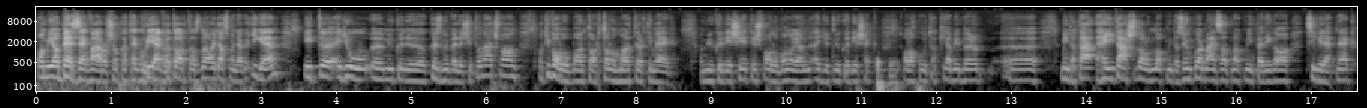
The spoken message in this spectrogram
ami a bezzeg városok kategóriába tartozna, hogy azt mondják, hogy igen, itt egy jó működő közművelési tanács van, aki valóban tartalommal törti meg a működését, és valóban olyan együttműködések alakultak ki, amiből mind a tá- helyi társadalomnak, mind az önkormányzatnak, mind pedig a civileknek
